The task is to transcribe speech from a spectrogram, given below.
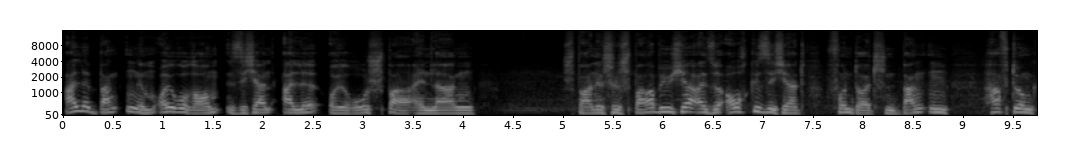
alle Banken im Euroraum sichern alle Euro-Spareinlagen. Spanische Sparbücher also auch gesichert von deutschen Banken, Haftung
